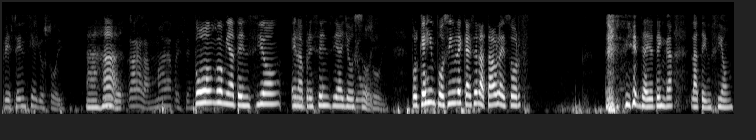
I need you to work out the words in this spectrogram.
presencia yo soy. Ajá. Pongo mi atención en la presencia yo, soy. Porque es imposible caerse la tabla de surf mientras yo tenga la atención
